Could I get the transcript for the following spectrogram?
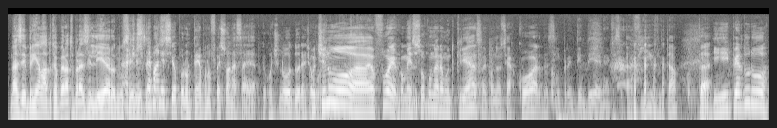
Na zebrinha lá do Campeonato Brasileiro, não Acho sei nem isso é permaneceu por um tempo, não foi só nessa época. Continuou durante alguns Continuou, anos. ah, eu fui, começou quando eu era muito criança, quando você acorda, assim, pra entender, né, que você tá vivo e tal. Tá. E perdurou.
